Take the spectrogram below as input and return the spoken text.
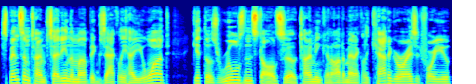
Spend some time setting them up exactly how you want, get those rules installed so timing can automatically categorize it for you,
